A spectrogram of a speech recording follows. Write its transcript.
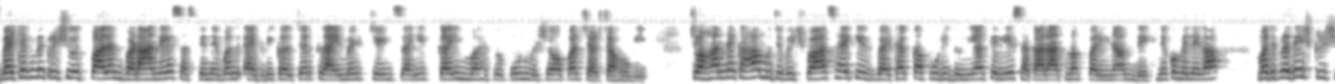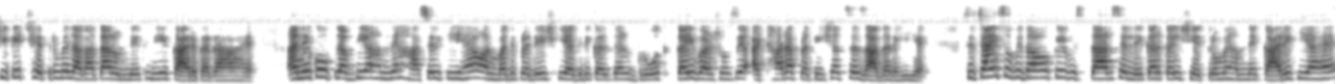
बैठक में कृषि उत्पादन बढ़ाने सस्टेनेबल एग्रीकल्चर क्लाइमेट चेंज सहित कई महत्वपूर्ण विषयों पर चर्चा होगी। चौहान ने कहा, मुझे विश्वास है कि इस बैठक का पूरी दुनिया के लिए सकारात्मक परिणाम देखने को मिलेगा। मध्य प्रदेश कृषि के क्षेत्र में लगातार उल्लेखनीय कार्य कर रहा है। अनेकों उपलब्धियाँ हमने हासिल की है और मध्य प्रदेश की एग्रीकल्चर ग्रोथ कई वर्षों से 18 प्रतिशत से ज़्यादा रही है। सिंचाई सुविधाओं के विस्तार से लेकर कई क्षेत्रों में हमने कार्य किया है।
